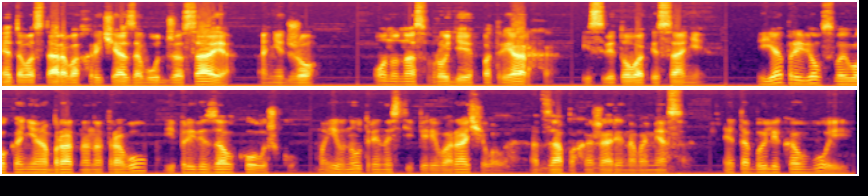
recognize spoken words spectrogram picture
Этого старого хрыча зовут Джасая, а не Джо. Он у нас вроде патриарха из Святого Писания. Я привел своего коня обратно на траву и привязал колышку. Мои внутренности переворачивало от запаха жареного мяса. Это были ковбои,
